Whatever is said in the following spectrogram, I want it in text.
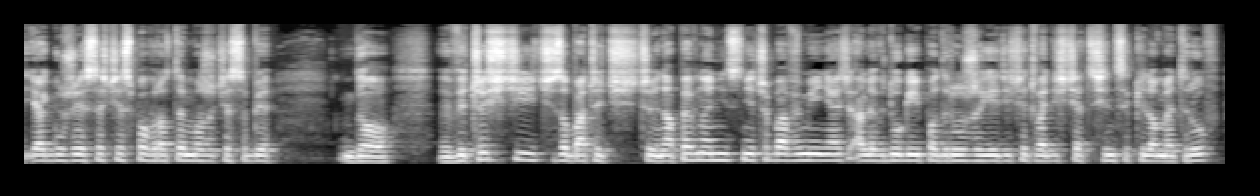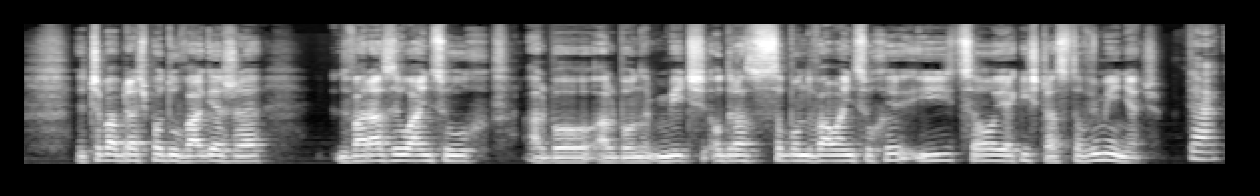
jak już jesteście z powrotem, możecie sobie go wyczyścić, zobaczyć, czy na pewno nic nie trzeba wymieniać, ale w długiej podróży jedziecie 20 tysięcy kilometrów, trzeba brać pod uwagę, że dwa razy łańcuch, albo, albo mieć od razu z sobą dwa łańcuchy i co jakiś czas to wymieniać. Tak,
